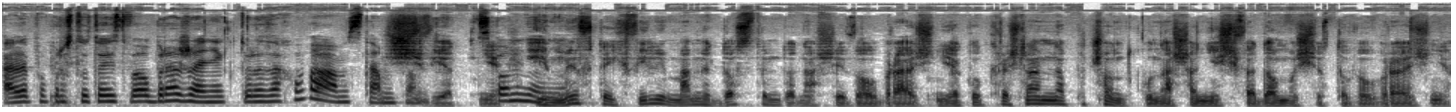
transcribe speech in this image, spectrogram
Ale po prostu to jest wyobrażenie, które zachowałam stamtąd. Świetnie. Wspomnienie. I my w tej chwili mamy dostęp do naszej wyobraźni. Jak określałem na początku, nasza nieświadomość jest to wyobraźnia.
